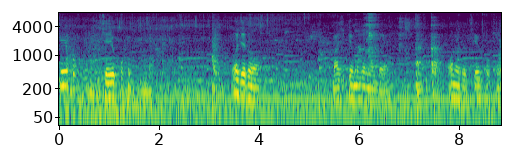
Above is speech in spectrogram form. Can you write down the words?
제육볶음. 제육볶음입니다. 어제도 맛있게 먹었는데 오늘도 제육볶음을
